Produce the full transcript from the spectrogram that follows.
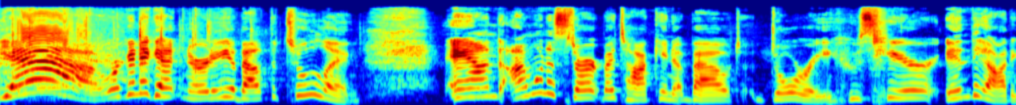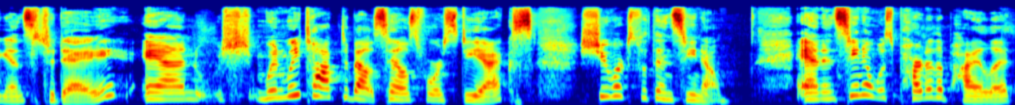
Yeah, we're going to get nerdy about the tooling. And I want to start by talking about Dory, who's here in the audience today. And when we talked about Salesforce DX, she works with nCino. And nCino was part of the pilot,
